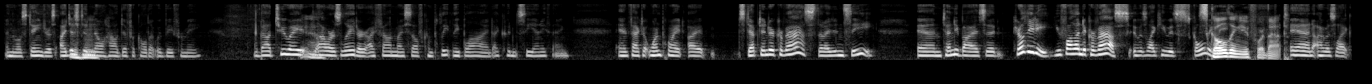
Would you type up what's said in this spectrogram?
and the most dangerous. I just Mhm. didn't know how difficult it would be for me. About two eight Yeah. hours later, I found myself completely blind. I couldn't see anything. In fact, at one point, I stepped into a crevasse that I didn't see. And Tendibai said, Carol Didi, you fall into crevasse. It was like he was scolding me. Scolding you for that. And I was like,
